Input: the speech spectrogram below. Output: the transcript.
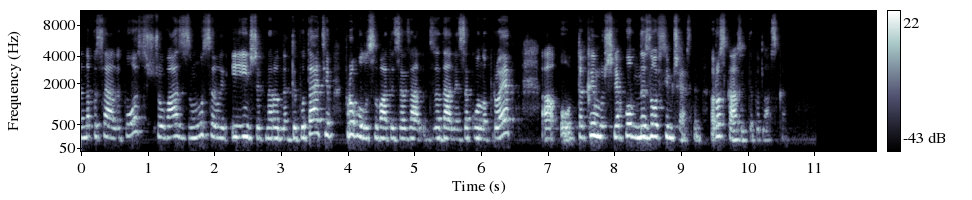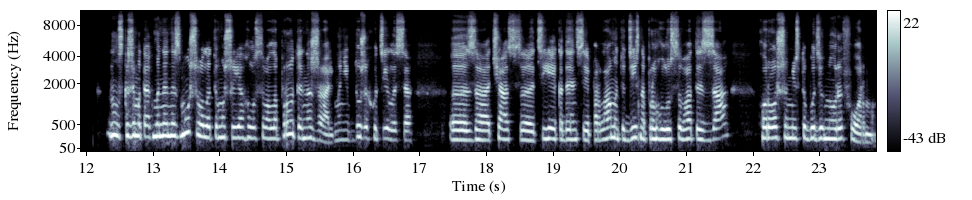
написали пост, що вас змусили і інших народних депутатів проголосувати за, за, за даний законопроект е, о, таким шляхом не зовсім чесним. Розказуйте, будь ласка. Ну, скажімо так, мене не змушували, тому що я голосувала проти. На жаль, мені б дуже хотілося е, за час е, цієї каденції парламенту дійсно проголосувати за хорошу містобудівну реформу.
